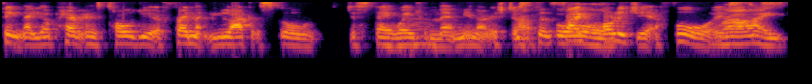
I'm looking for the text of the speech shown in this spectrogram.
think that your parent has told you a friend that you like at school, just stay away from them. You know, it's just At the four. psychology at four. It's Right. just-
